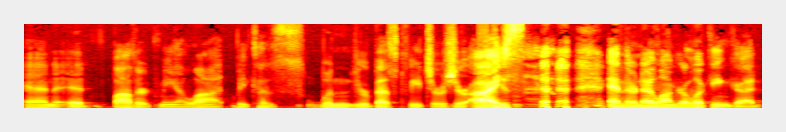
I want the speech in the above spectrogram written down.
And it bothered me a lot because when your best feature is your eyes and they're no longer looking good.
